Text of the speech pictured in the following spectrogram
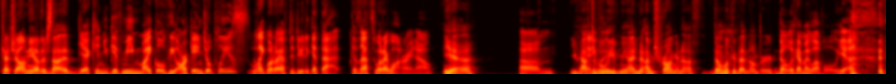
catch you on the other side. Yeah, can you give me Michael the Archangel, please? Like, what do I have to do to get that? Because that's what I want right now. Yeah. Um, You have to believe me. I, am strong enough. Don't look at that number. don't look at my level. Yeah.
